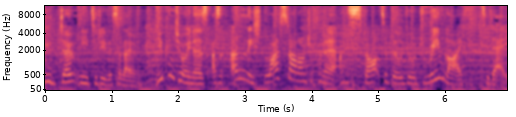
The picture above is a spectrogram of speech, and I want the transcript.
You don't need to do this alone. You can join us as an unleashed lifestyle entrepreneur and start to build your dream life today.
